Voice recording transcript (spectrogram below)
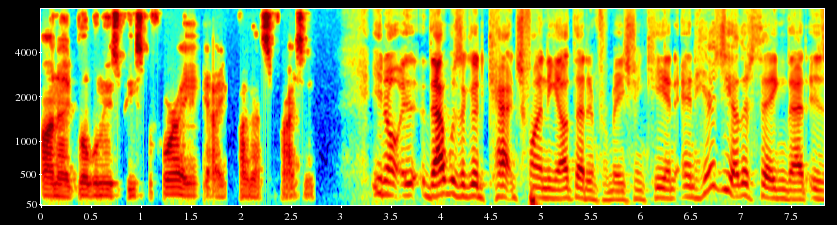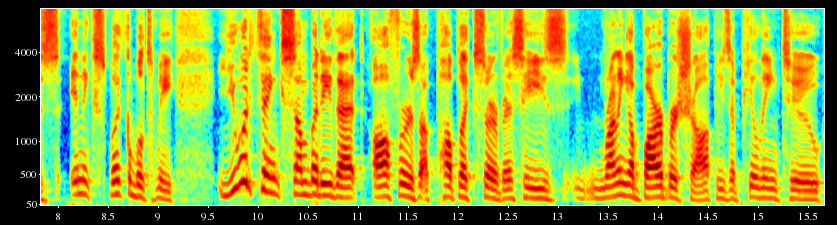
on a Global News piece before. I, I find that surprising. You know, that was a good catch finding out that information, Key. And, and here's the other thing that is inexplicable to me. You would think somebody that offers a public service, he's running a barber shop, he's appealing to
